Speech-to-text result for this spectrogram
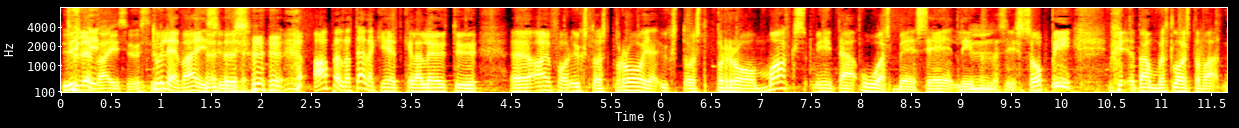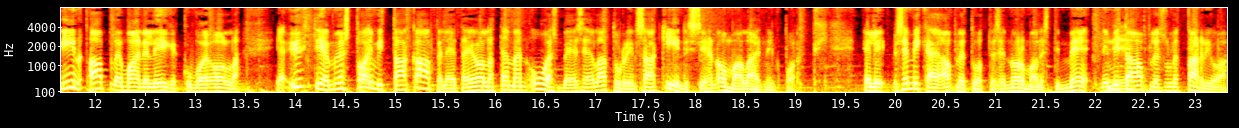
Tulevaisuus. Tulevaisuus. Applella tälläkin hetkellä löytyy äh, iPhone 11 Pro ja 11 Pro Max, mihin tämä USB-C-liityntä mm. siis sopii. Tämä on mun mielestä loistavaa. Niin Apple-mainen liike kuin voi olla. Ja yhtiö myös toimittaa kaapeleita, joilla tämän USB-C-laturin saa kiinni siihen omaan Lightning-porttiin. Eli se, mikä ei Apple-tuotteeseen normaalisti mene, niin, niin mitä Apple sulle tarjoaa?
